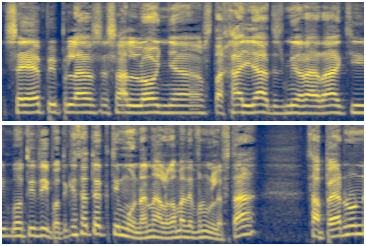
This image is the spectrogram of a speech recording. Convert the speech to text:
σε έπιπλα, σε σαλόνια, στα χαλιά της Μοιραράκη, οτιδήποτε. Και θα το εκτιμούν ανάλογα. Αν δεν βρουν λεφτά, θα παίρνουν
